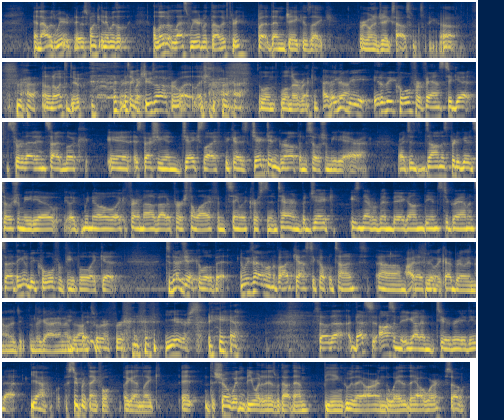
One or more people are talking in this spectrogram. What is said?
And that was weird. It was funky. And it was a, a little bit less weird with the other three. But then Jake is like, we're going to Jake's house. And it's like, oh, I don't know what to do. We're going to take my shoes off or what? Like, a little, little nerve wracking. I think Yeah. it'll be it'll be cool for fans to get sort of that inside look, in, especially in Jake's life, because Jake didn't grow up in the social media era, right? So Zana's pretty good at social media. Like we know like a fair amount about her personal life, and same with Kristen and Taryn. But Jake, he's never been big on the Instagram, and so I think it'll be cool for people like get to know Jake a little bit. And we've had him on the podcast a couple times. Um, I, but feel think- like I barely know the, the guy, and I've been on tour for years. yeah. So that that's awesome that you got him to agree to do that. Yeah, super thankful. Again, like it, the show wouldn't be what it is without them being who they are and the way that they all were. So,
